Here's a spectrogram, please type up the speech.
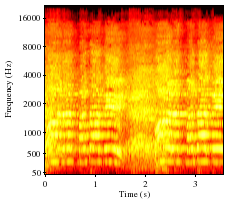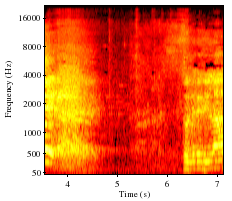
ભારત માતા કે! ભારત માતા કે! સુરેન્દ્રનગર જિલ્લા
